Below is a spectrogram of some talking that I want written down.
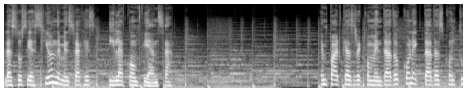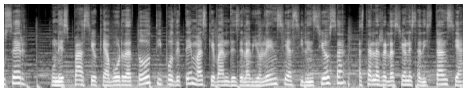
la asociación de mensajes y la confianza. En podcast recomendado Conectadas con tu Ser, un espacio que aborda todo tipo de temas que van desde la violencia silenciosa hasta las relaciones a distancia,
